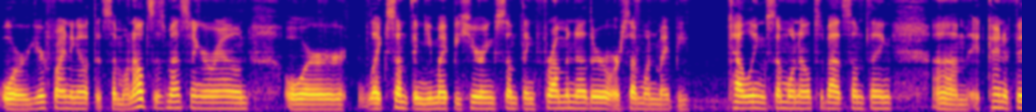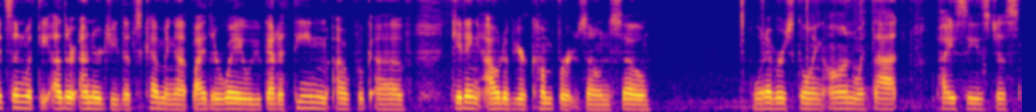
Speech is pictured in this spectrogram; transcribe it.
or you're finding out that someone else is messing around or like something you might be hearing something from another or someone might be telling someone else about something um, it kind of fits in with the other energy that's coming up. Either way we've got a theme of, of getting out of your comfort zone. So whatever's going on with that pisces just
